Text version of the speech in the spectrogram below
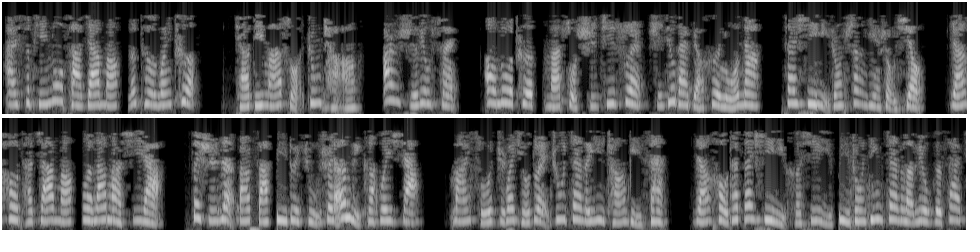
埃斯皮诺萨加盟了特温特。乔迪马索中场，二十六岁；奥洛特马索十七岁时就代表赫罗纳在西乙中上演首秀，然后他加盟了拉玛西亚。在时任巴萨 B 队主帅恩里克麾下，马索只为球队出战了一场比赛，然后他在西乙和西乙 B 中丁战了六个赛季。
